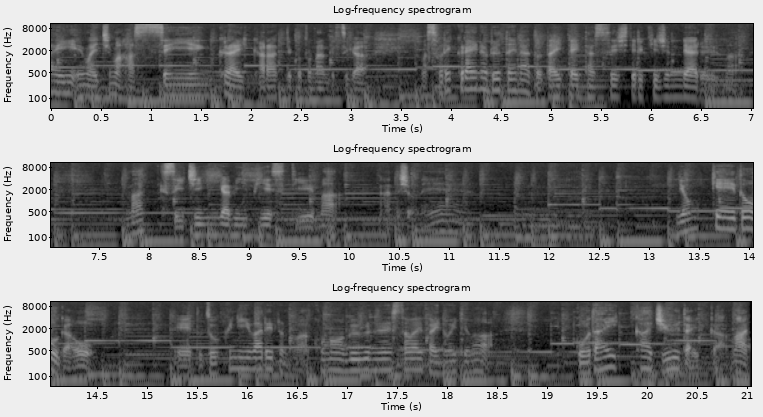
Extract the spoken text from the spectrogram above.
帯、まあ、1万8000円くらいからってことなんですが、まあ、それくらいのルーターになると大体達成している基準である、まあ、MAX1GBps っていう、まあ、なんでしょうね、4K 動画を、えーと、俗に言われるのは、この Google Nest Wi-Fi においては、5台か10台か、まあ、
